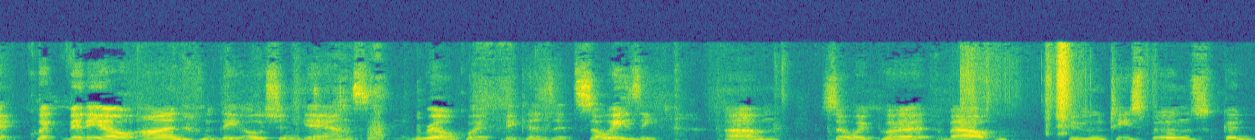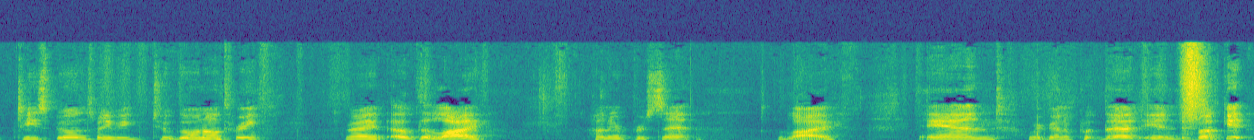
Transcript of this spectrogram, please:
Okay, quick video on the ocean GaNS, real quick because it's so easy. Um, so we put about two teaspoons, good teaspoons, maybe two going on three, right, of the lye, 100% lye. And we're going to put that in the bucket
